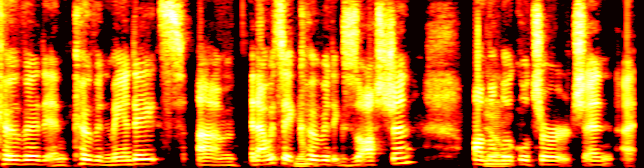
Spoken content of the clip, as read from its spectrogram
COVID and COVID mandates, um, and I would say yep. COVID exhaustion on the local church. And I,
